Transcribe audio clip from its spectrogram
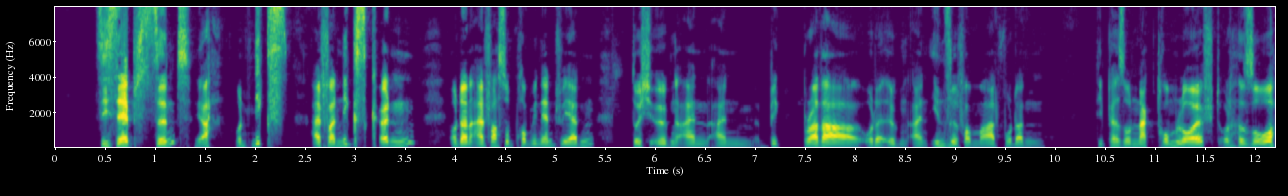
sich selbst sind, ja, und nix, einfach nix können und dann einfach so prominent werden durch irgendein ein Big Brother oder irgendein Inselformat, wo dann die Person nackt rumläuft oder so.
